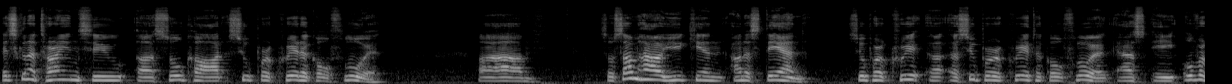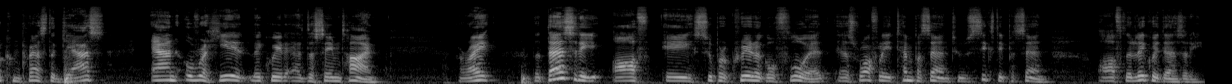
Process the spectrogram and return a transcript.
It's going to turn into a so-called supercritical fluid. Um, so somehow you can understand super uh, a supercritical fluid as a overcompressed gas and overheated liquid at the same time. All right the density of a supercritical fluid is roughly 10% to 60% of the liquid density,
